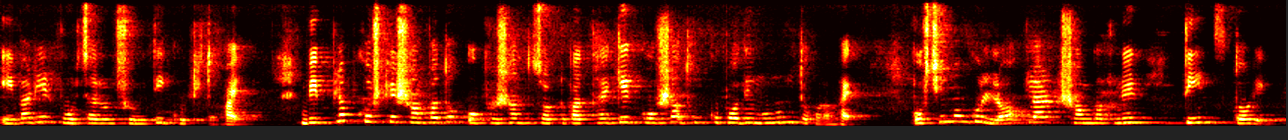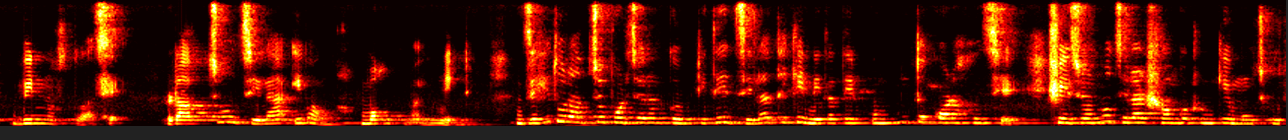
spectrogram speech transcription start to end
এবারের পরিচালন সমিতি গঠিত হয়। বিপ্লব ঘোষকে সম্পাদক ও প্রশান্ত চট্টোপাধ্যায়কে কোষাধ্যক্ষ পদে মনোনীত করা হয়। পশ্চিমবঙ্গ ল ক্লার্ক সংগঠনের তিন স্তরে বিন্যস্ত আছে, রাজ্য, জেলা এবং মহকুমা ইউনিট। যেহেতু রাজ্য পরিচালন কমিটিতে জেলা থেকে নেতাদের উন্নীত করা হয়েছে, সেই জন্য জেলার সংগঠনকে মজবুত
